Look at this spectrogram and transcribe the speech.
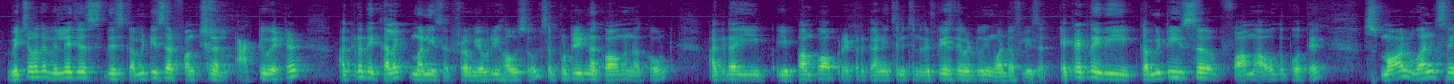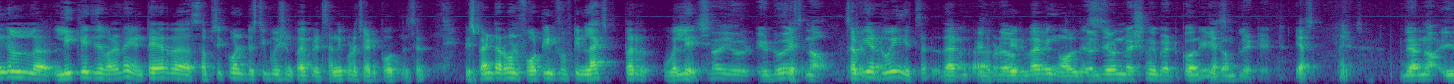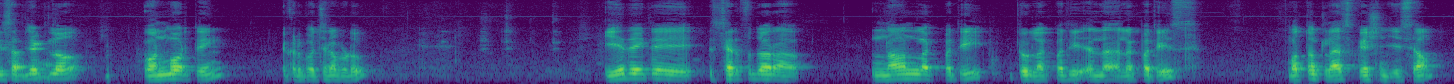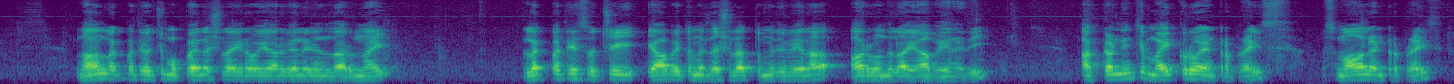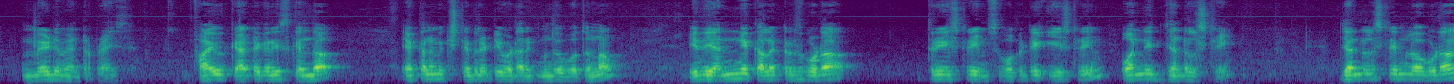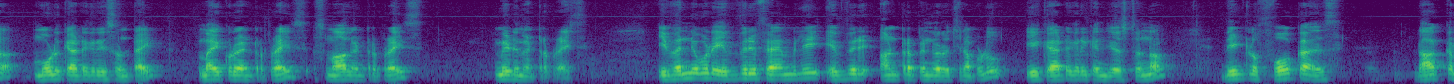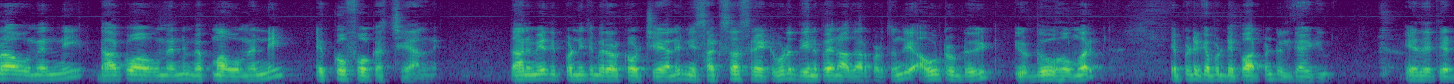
which of the villages this committees are functional activated అక్కడ they collect money sir from every house hold so put in a common account అక్కడ ఈ ఈ pump operator కానీ చిన్న చిన్న repairs they're doing wonderfully sir ఎక్కడెక్కడ ఇది committees form అవ్వకపోతే స్మాల్ వన్ సింగిల్ లీకేజ్ వలన entire subsequent distribution pipe lines అన్ని కూడా చెడిపోతుంది sir we spend around fourteen fifteen lakhs per village sir we are doing it sir that reviving all this mission పెట్టుకొని complete it yes then ఈ సబ్జెక్ట్లో one more thing ఇక్కడికి వచ్చినప్పుడు ఏదైతే సెర్ఫ్ ద్వారా నాన్ లక్పతి టు లక్పతి లక్పతీస్ మొత్తం క్లాసిఫికేషన్ చేసాం నాన్ లక్పతి వచ్చి ముప్పై లక్షల ఇరవై ఆరు వేల ఎనిమిది వందల ఆరు ఉన్నాయి. లక్పతీస్ వచ్చి యాభై తొమ్మిది లక్షల తొమ్మిది వేల ఆరు వందల యాభై ఎనిమిది. అక్కడి నుంచి micro enterprise small enterprise medium enterprise. Five categories కింద ఎకనమిక్ స్టెబిలిటీ ఇవ్వడానికి ముందుకు పోతున్నాం. ఇది అన్ని కలెక్టర్స్ కూడా త్రీ స్ట్రీమ్స్. ఒకటి ఈ stream one is general stream. General స్ట్రీమ్లో కూడా మూడు కేటగిరీస్ ఉంటాయి. Micro enterprise small enterprise medium enterprise. ఇవన్నీ కూడా ఎవ్రీ ఫ్యామిలీ ఎవ్రీ ఆంటర్ప్రినర్ వచ్చినప్పుడు ఈ కేటగిరీ కింద చేస్తున్నాం. దీంట్లో ఫోకస్ డాక్రా ఉమెన్ని డాక్వా ఉమెన్ని మెప్మా ఉమెన్ని ఎక్కువ ఫోకస్ చేయాలని. దాని మీద ఇప్పటి నుంచి మీరు వర్కౌట్ చేయాలి. మీ సక్సెస్ రేట్ కూడా దీనిపైన ఆధారపడుతుంది. How to do it you do homework ఎప్పటికప్పుడు డిపార్ట్మెంట్ విల్ గైడ్ యూ ఏదైతే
